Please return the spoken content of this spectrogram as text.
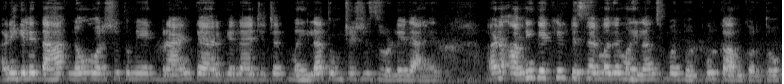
आणि गेले दहा नऊ वर्ष तुम्ही एक ब्रँड तयार केला आहे, ज्याच्यात महिला तुमच्याशी जोडलेल्या आहेत. आणि आम्ही देखील टिसेरमध्ये महिलांसोबत भरपूर काम करतो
